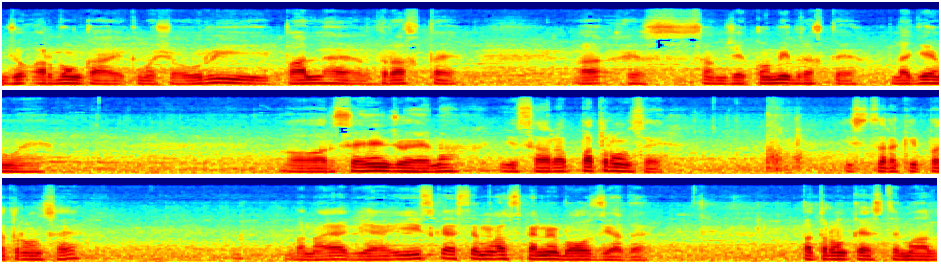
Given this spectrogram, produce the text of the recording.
जो अरबों का एक मशहूरी पल है और दरख्त है समझे कौमी दरख्त है, लगे हुए हैं। और सहन जो है ना, ये सारा पत्थरों से इस तरह के पत्रों से बनाया गया है। इसका इस्तेमाल स्पेन में बहुत ज़्यादा है। पत्रों का इस्तेमाल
